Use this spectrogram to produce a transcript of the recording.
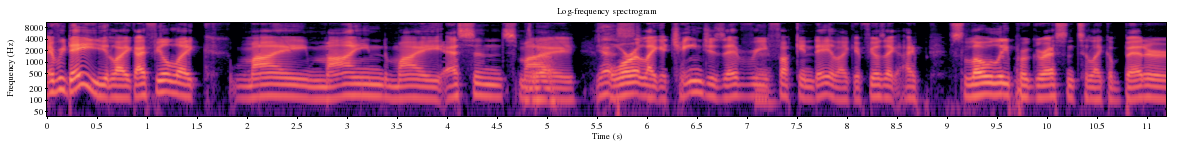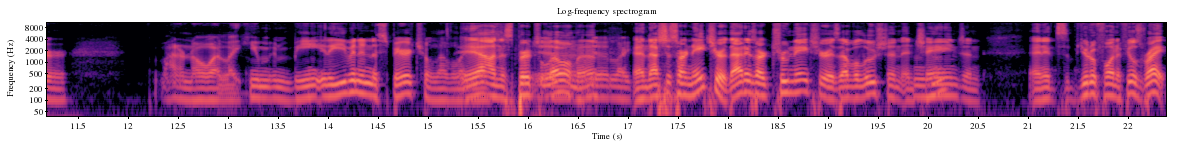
Every day like I feel like my mind, my essence, my Yes. aura like it changes every Yeah. fucking day. Like it feels like I slowly progress into like a better I don't know what like human being even in the spiritual level. I yeah, guess. on the spiritual Yeah, level, man. yeah, like and that's just our nature. That is our true nature is evolution and Mhm. change and and it's beautiful and it feels right.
